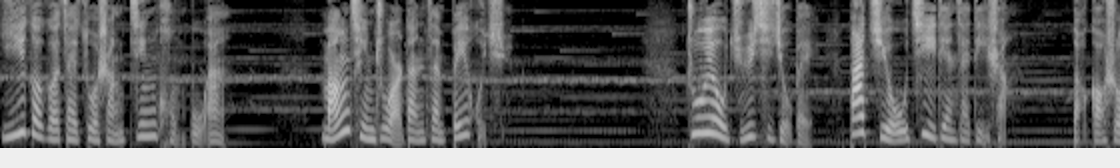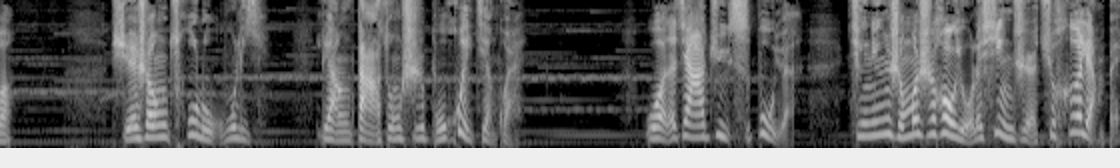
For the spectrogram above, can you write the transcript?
一个个在座上惊恐不安，忙请朱尔旦再背回去。朱又举起酒杯，把酒祭奠在地上，祷告说：“学生粗鲁无礼，两大宗师不会见怪。”我的家距此不远，请您什么时候有了兴致去喝两杯，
